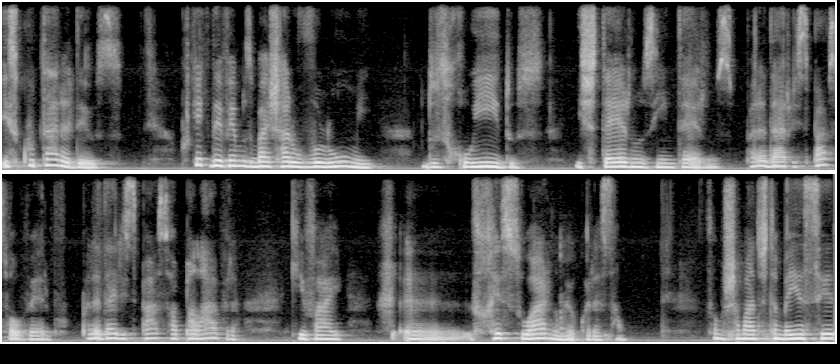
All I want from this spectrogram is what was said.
escutar a Deus. Por que, que devemos baixar o volume dos ruídos externos e internos? Para dar espaço ao Verbo, para dar espaço à palavra que vai uh, ressoar no meu coração. Somos chamados também a ser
